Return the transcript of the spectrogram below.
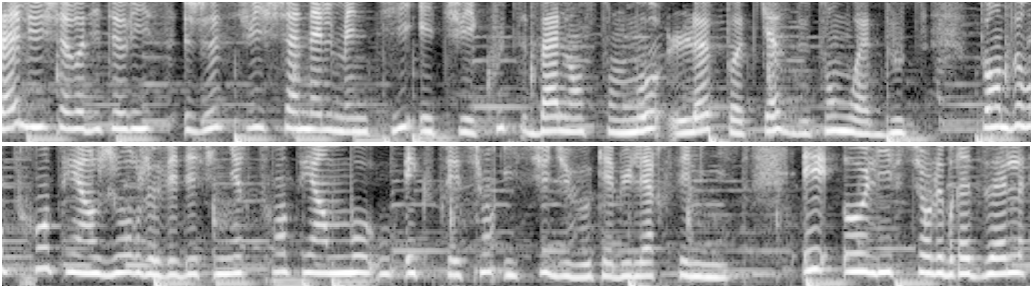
Salut chère auditorice, je suis Chanel Menti et tu écoutes Balance ton mot, le podcast de ton mois d'août. Pendant 31 jours, je vais définir 31 mots ou expressions issus du vocabulaire féministe. Et au livre sur le bretzel,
